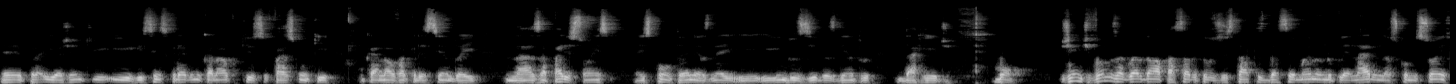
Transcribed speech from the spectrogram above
é, pra, e a gente e, e se inscreve no canal porque isso faz com que o canal vá crescendo aí nas aparições espontâneas né, e, e induzidas dentro da rede. Bom, gente, vamos agora dar uma passada pelos destaques da semana no plenário nas comissões.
